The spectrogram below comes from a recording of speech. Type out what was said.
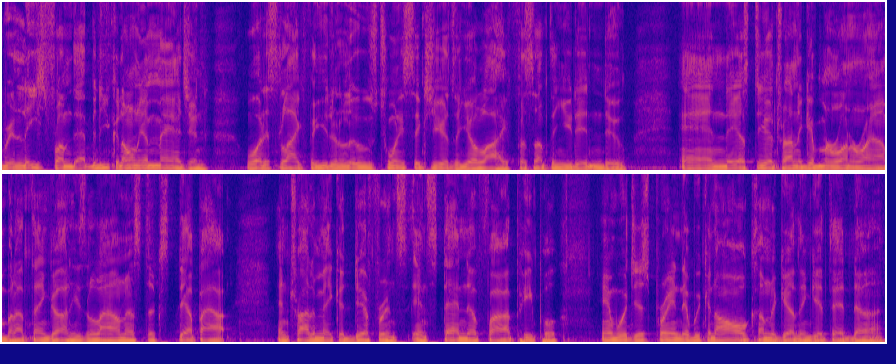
released from that. But you can only imagine what it's like for you to lose 26 years of your life for something you didn't do. And they are still trying to give him a run around, but I thank God he's allowing us to step out and try to make a difference and stand up for our people. And we're just praying that we can all come together and get that done.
